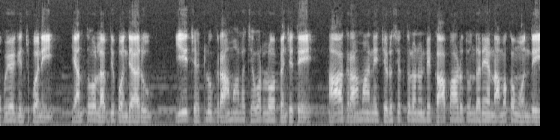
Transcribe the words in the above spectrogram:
ఉపయోగించుకొని ఎంతో లబ్ధి పొందారు. ఈ చెట్లు గ్రామాల చివర్లో పెంచితే ఆ గ్రామాన్ని చెడు శక్తుల నుండి కాపాడుతుందనే నమ్మకం ఉంది.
